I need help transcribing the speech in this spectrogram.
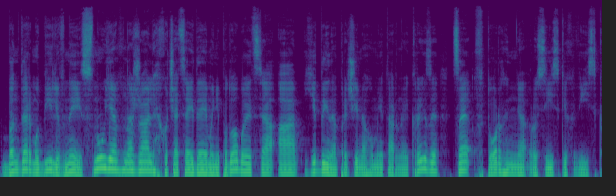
Бандермобілів не існує, на жаль, хоча ця ідея мені подобається. А єдина причина гуманітарної кризи це вторгнення російських військ.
